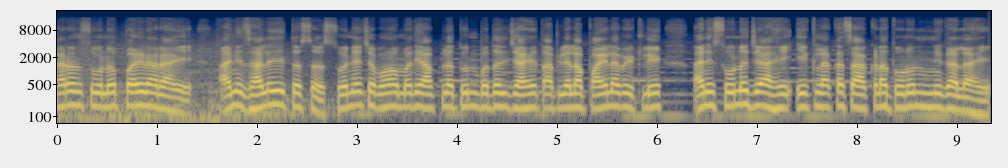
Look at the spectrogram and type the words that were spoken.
कारण सोनं पळणार आहे. आणि झालंही तसं सोन्याच्या भावामध्ये आपल्यातून बदल जे आहेत आपल्याला पाहायला भेटले आणि सोनं जे आहे एक लाखाचा आकडा तोडून निघाला आहे.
